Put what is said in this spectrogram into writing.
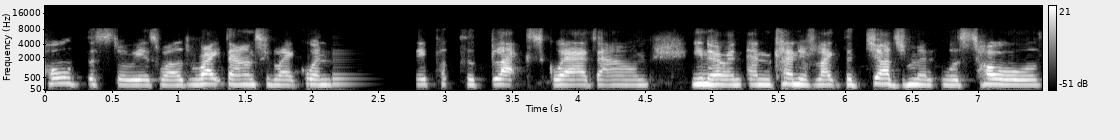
told the story as well, right down to like when they put the black square down, you know, and, and kind of like the judgment was told.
